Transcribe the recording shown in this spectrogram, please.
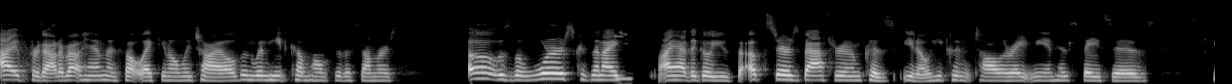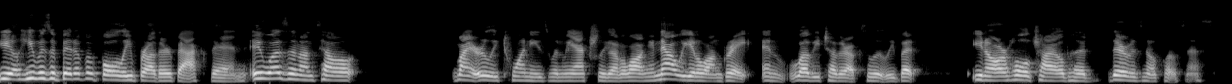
I forgot about him and felt like an only child. And when he'd come home for the summers, oh, it was the worst because then I I had to go use the upstairs bathroom because you know he couldn't tolerate me in his spaces. You know, he was a bit of a bully brother back then. It wasn't until my early 20s when we actually got along and now we get along great and love each other absolutely but you know our whole childhood there was no closeness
